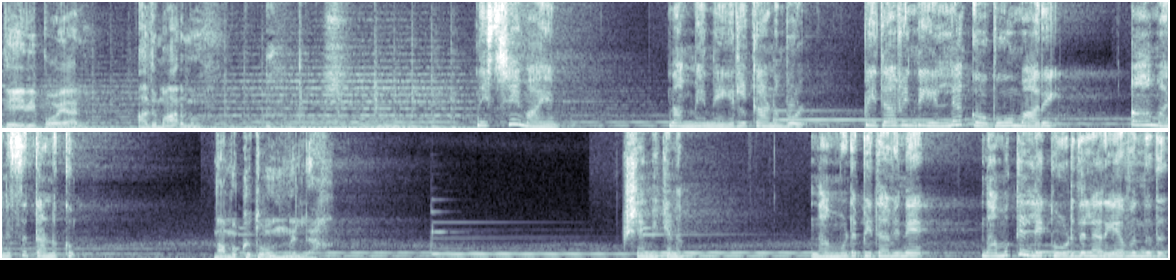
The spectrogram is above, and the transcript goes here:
ദേവി പോയാൽ അത് മാറുമോ? നിശ്ചയമായും. നമ്മെ നേരിൽ കാണുമ്പോൾ പിതാവിന്റെ എല്ലാ കോപവും മാറി ആ മനസ്സ് തണുക്കും. നമുക്ക് തോന്നുന്നില്ല. ക്ഷമിക്കണം. നമ്മുടെ പിതാവിനെ നമുക്കല്ലേ കൂടുതൽ അറിയാവുന്നത്?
